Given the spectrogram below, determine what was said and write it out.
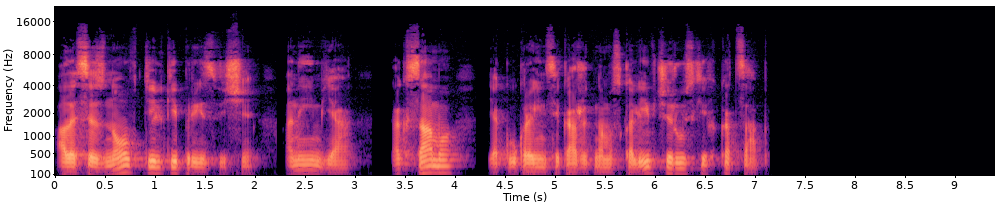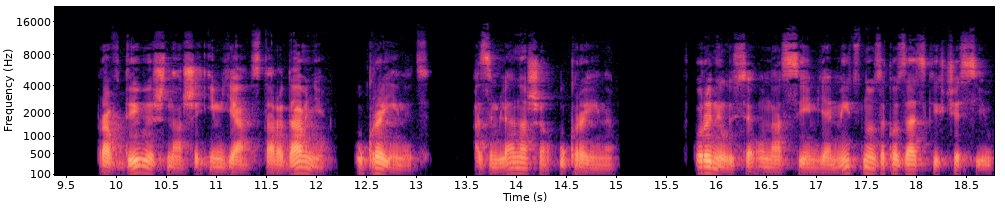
Але це знов тільки прізвище, а не ім'я, так само, як українці кажуть на москалів чи руських кацап. Правдиве ж наше ім'я стародавнє українець, а земля наша Україна. Вкоренилося у нас це ім'я міцно за козацьких часів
